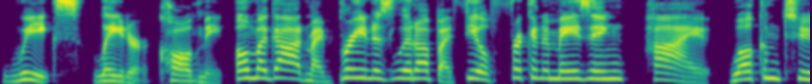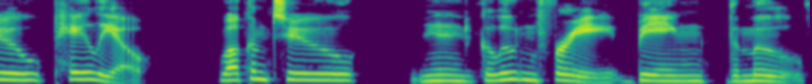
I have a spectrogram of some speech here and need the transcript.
weeks later, called me. Oh my God, my brain is lit up. I feel freaking amazing. Hi, welcome to paleo. Welcome to gluten free being the move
